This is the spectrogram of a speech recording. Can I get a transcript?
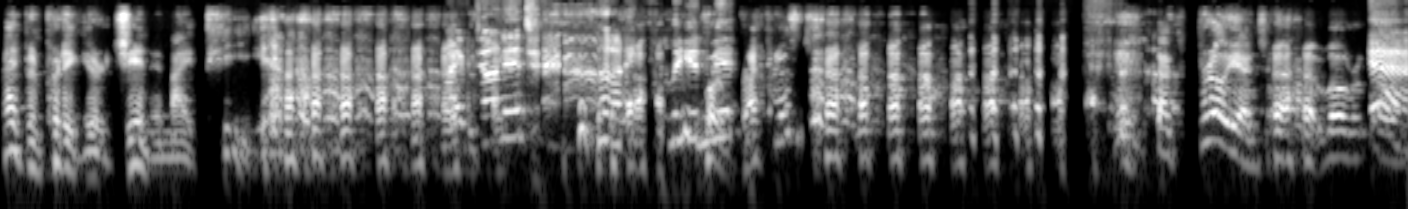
I've been putting your gin in my tea. I've done it. I fully admit. For breakfast? That's brilliant. well, yeah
